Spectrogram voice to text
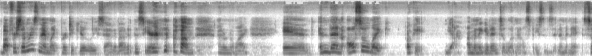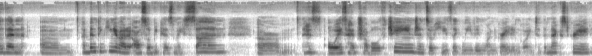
but for some reason i'm like particularly sad about it this year. Um i don't know why. And and then also like okay yeah i'm gonna get into liminal spaces in a minute. So then um i've been thinking about it also because my son um, has always had trouble with change, and so he's like leaving one grade and going to the next grade.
